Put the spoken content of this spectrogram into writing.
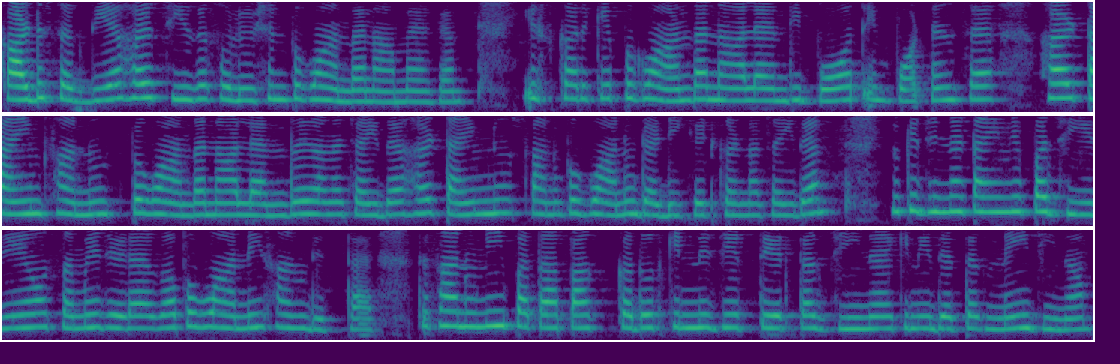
ਕੱਢ ਸਕਦੀ ਹੈ, ਹਰ ਚੀਜ਼ ਦਾ ਸੋਲਿਊਸ਼ਨ ਭਗਵਾਨ ਦਾ ਨਾਮ ਹੈਗਾ। ਇਸ ਕਰਕੇ ਭਗਵਾਨ ਦਾ ਨਾਮ ਲੈਣ ਦੀ ਬਹੁਤ ਇੰਪੋਰਟੈਂਸ ਹੈ। ਹਰ ਟਾਈਮ ਸਾਨੂੰ ਭਗਵਾਨ ਦਾ ਨਾਮ ਲੈਂਦੇ ਰਹਿਣਾ ਚਾਹੀਦਾ ਹਰ ਟਾਈਮ ਨੂੰ ਸਾਨੂੰ ਭਗਵਾਨ ਨੂੰ ਡੈਡੀਕੇਟ ਕਰਨਾ ਚਾਹੀਦਾ ਕਿਉਂਕਿ ਜਿੰਨਾ ਟਾਈਮ ਵੀ ਆਪਾਂ ਜੀ ਰਹੇ ਹਾਂ, ਉਹ ਸਮੇਂ ਜਿਹੜਾ ਹੈਗਾ, ਭਗਵਾਨ ਨੇ ਸਾਨੂੰ ਦਿੱਤਾ ਹੈ। ਤੇ ਸਾਨੂੰ ਨਹੀਂ ਪਤਾ ਆਪਾਂ ਕਦੋਂ, ਕਿੰਨੀ ਦੇਰ ਤੱਕ ਜੀਣਾ ਹੈ, ਕਿੰਨੀ ਦੇਰ ਤੱਕ ਨਹੀਂ ਜੀਣਾ।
